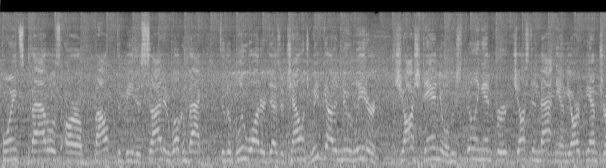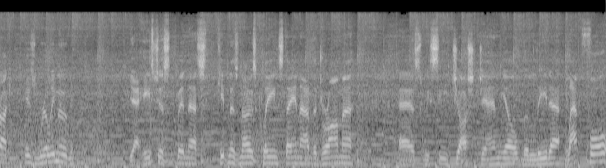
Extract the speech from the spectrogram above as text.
points battles are about to be decided. Welcome back to the Blue Water Desert Challenge. We've got a new leader, Josh Daniel, who's filling in for Justin Matney on the RPM truck, is really moving. Yeah, he's just been uh, keeping his nose clean, staying out of the drama. As we see Josh Daniel, the leader, lap four,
